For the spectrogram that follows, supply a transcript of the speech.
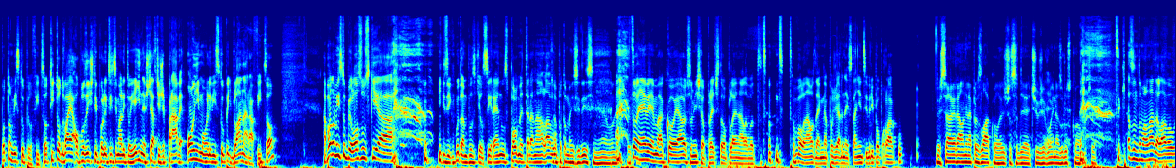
potom vystúpil Fico. Títo dvaja opoziční politici mali to jediné šťastie, že práve oni mohli vystúpiť, Blanár a Fico. A potom vystúpil Osusky a Izik mu tam pustil sirénu z pol metra na hlavu. A potom ACDC, nie? to neviem, ako ja už som išiel preč toho pléna, lebo to, to, to, to bolo naozaj na požiarnej stanici v Ripopoláku. Že sa reálne najprv zlákol, čo sa deje, či už je vojna s Ruskom. Čo... tak ja som to mal nad hlavou,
